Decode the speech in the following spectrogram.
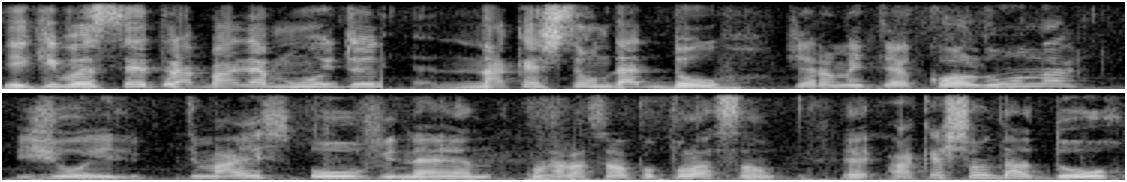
e que você trabalha muito na questão da dor. Geralmente é coluna e joelho. O que mais houve, né, com relação à população? É, a questão da dor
